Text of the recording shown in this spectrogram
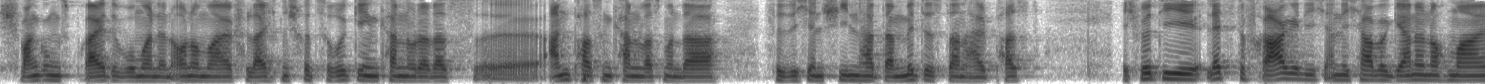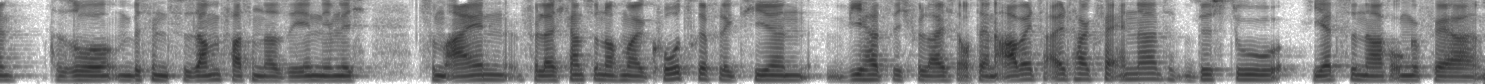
Schwankungsbreite, wo man dann auch nochmal vielleicht einen Schritt zurückgehen kann oder das äh, anpassen kann, was man da für sich entschieden hat, damit es dann halt passt. Ich würde die letzte Frage, die ich an dich habe, gerne nochmal so ein bisschen zusammenfassender sehen, nämlich zum einen, vielleicht kannst du noch mal kurz reflektieren, wie hat sich vielleicht auch dein Arbeitsalltag verändert? Bist du jetzt nach ungefähr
